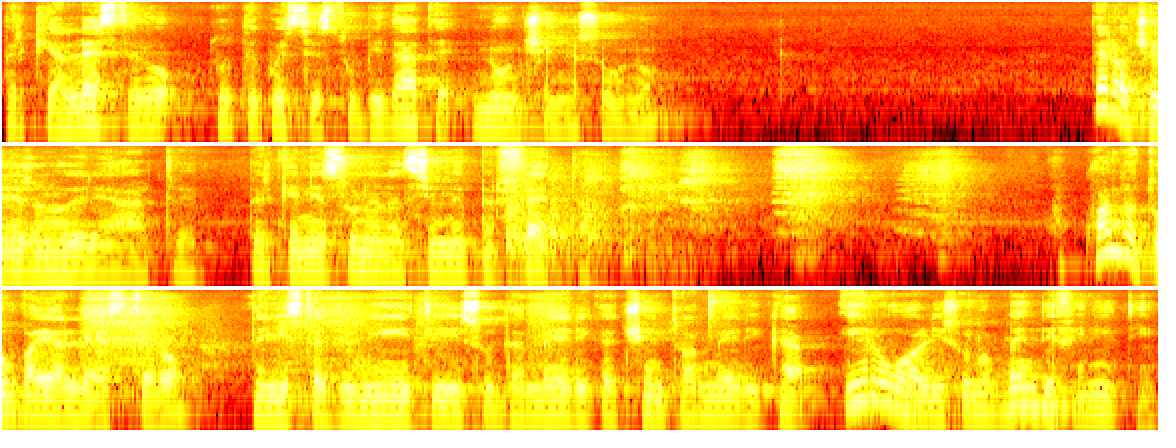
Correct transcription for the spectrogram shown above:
perché all'estero tutte queste stupidate non ce ne sono, Però ce ne sono delle altre, perché nessuna nazione è perfetta. Quando tu vai all'estero, negli Stati Uniti, Sud America, Centro America, i ruoli sono ben definiti.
